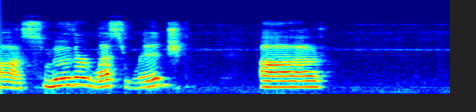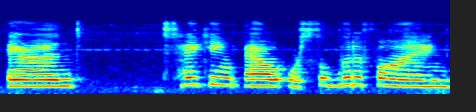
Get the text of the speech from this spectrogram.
uh, smoother, less ridged. Uh, and taking out or solidifying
